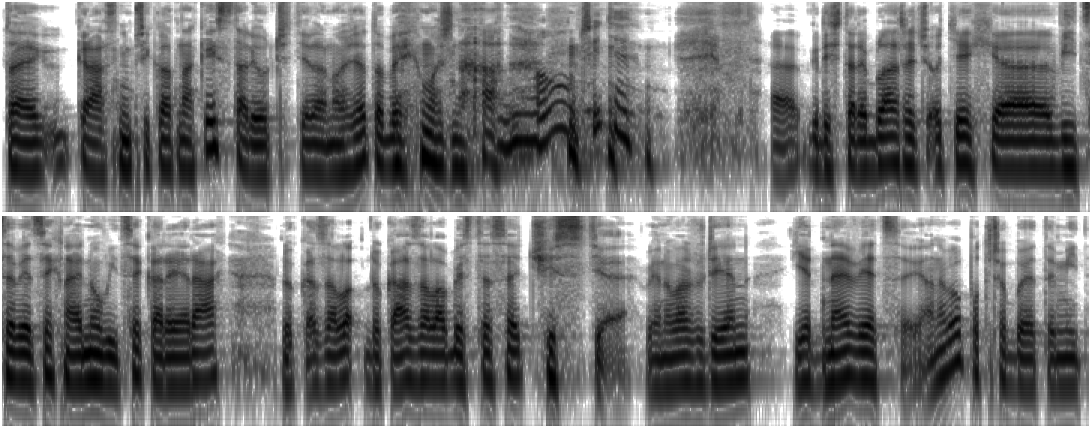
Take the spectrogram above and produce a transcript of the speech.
To je krásný příklad na case study určitě, Dano, že? To by možná... No, určitě. Když tady byla řeč o těch více věcech, najednou více kariérách, dokázala, dokázala byste se čistě věnovat vždy jen jedné věci, anebo potřebujete mít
